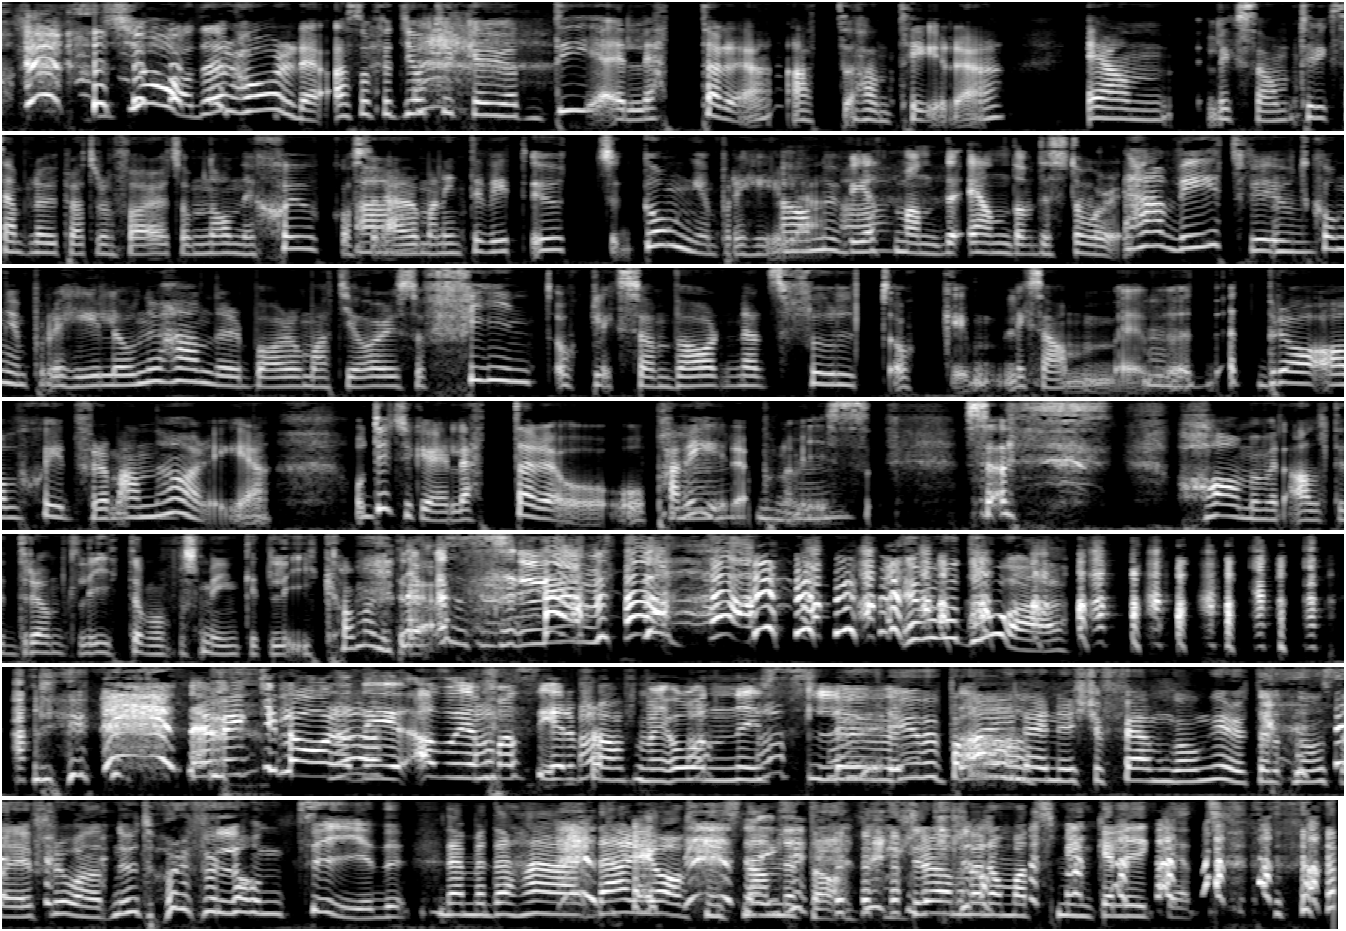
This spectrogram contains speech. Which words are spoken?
där har du det. Alltså för jag tycker ju att det är lättare att hantera än liksom, till exempel när vi pratade om förut om någon är sjuk och sådär Ja. och man inte vet utgången på det hela. Ja, nu vet man the end of the story. Här vet vi utgången på det hela och nu handlar det bara om att göra det så fint och liksom vördnadsfullt och liksom Mm. ett, bra avsked för de anhöriga. Och det tycker jag är lättare att, att parera på något vis. Sen har man väl alltid drömt lite om att få sminka ett lik, har man inte det? Men sluta! Ja, men vadå? Nej men Klara, det är- alltså jag bara ser det framför mig. Åh nej, sluta. Över på eyeliner 25 gånger utan att någon säger ifrån att nu tar det för lång tid. Nej men det här, det här är ju avsnittsnamnet då. Drömmen om att sminka liket.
